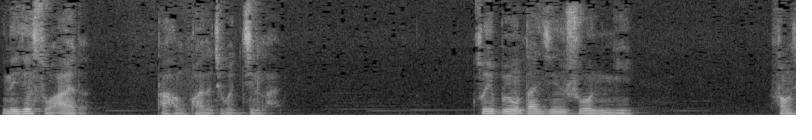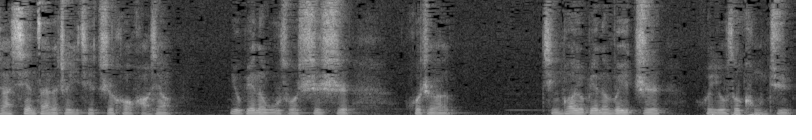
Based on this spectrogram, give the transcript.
你那些所爱的，它很快的就会进来。所以不用担心，说你放下现在的这一切之后，好像又变得无所事事，或者情况又变得未知，会有所恐惧。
